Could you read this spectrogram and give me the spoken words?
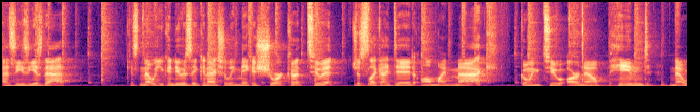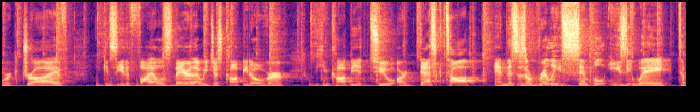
As easy as that. So now what you can do is you can actually make a shortcut to it, just like I did on my Mac. Going to our now pinned network drive. You can see the files there that we just copied over. We can copy it to our desktop. And this is a really simple, easy way to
